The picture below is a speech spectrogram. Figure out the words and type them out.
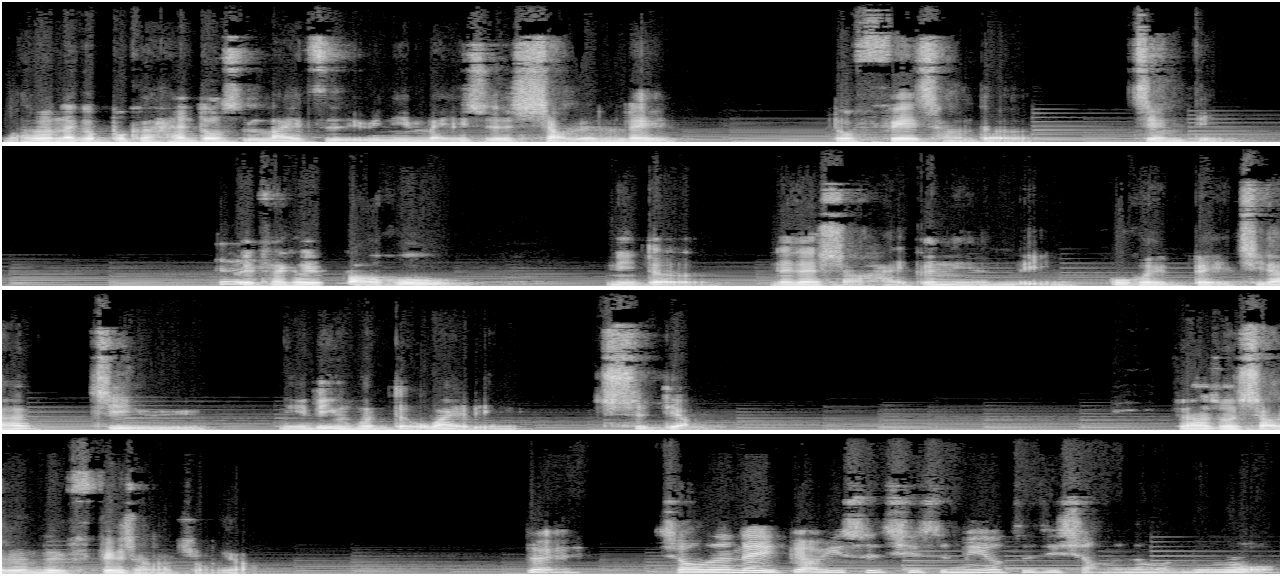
他说，那个不可撼动是来自于你每一世的小人类都非常的坚定，所以才可以保护你的内在小孩跟你的灵不会被其他觊觎你灵魂的外灵吃掉。所以他说，小人类非常的重要。对，小人类表意识其实没有自己想的那么弱，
